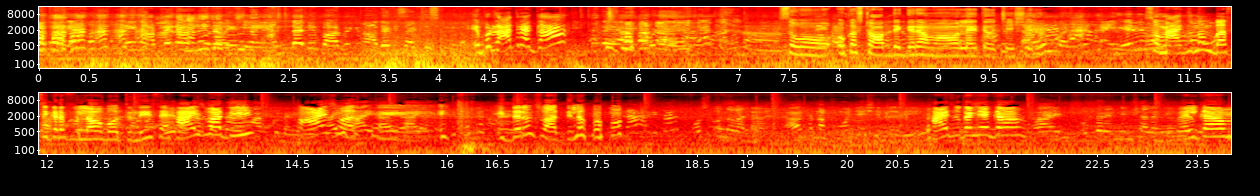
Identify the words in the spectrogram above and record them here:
అందరినీ బాబీకి నాదే డిసైడ్ ఎప్పుడు రాత్రి అక్క? సో ఒక స్టాప్ దగ్గర మా వాళ్ళు అయితే వచ్చేసారు. సో మాక్సిమం బస్ ఇక్కడ ఫుల్ అవబోతుంది. Say hi Swathi hi Swathi ఇద్దరం స్వాతిలో. హాయ్ నిమిషాలండి. వెల్కమ్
